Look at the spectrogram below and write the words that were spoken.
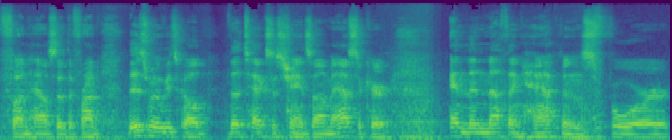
Funhouse at the front. This movie's called The Texas Chainsaw Massacre. And then nothing happens for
